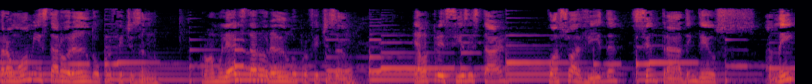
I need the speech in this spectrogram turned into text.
para um homem estar orando ou profetizando, para uma mulher estar orando ou profetizando, ela precisa estar com a sua vida centrada em Deus. Amém?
